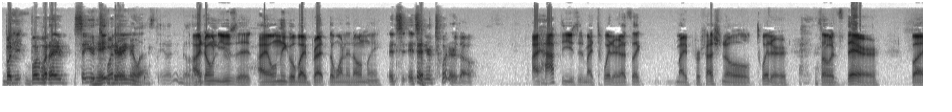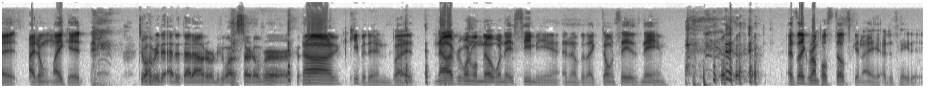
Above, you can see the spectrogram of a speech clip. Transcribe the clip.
But but when I say your You hate Twitter, hearing your last name. I didn't know that. I don't use it. I only go by Brett, the one and only. it's it's in your Twitter though. I have to use it in my Twitter. That's like my professional Twitter, so it's there. But I don't like it. Do you want me to edit that out, or do you want to start over? Or? no, keep it in. But now everyone will know when they see me, and they'll be like, "Don't say his name." It's like Rumpelstiltskin. I I just hate it.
